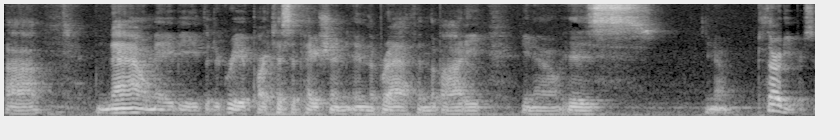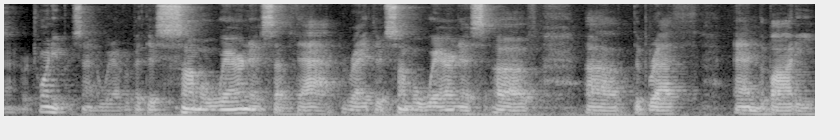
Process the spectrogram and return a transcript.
Uh, now maybe the degree of participation in the breath and the body, you know, is, you know, 30% or 20% or whatever, but there's some awareness of that, right? There's some awareness of uh, the breath and the body.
